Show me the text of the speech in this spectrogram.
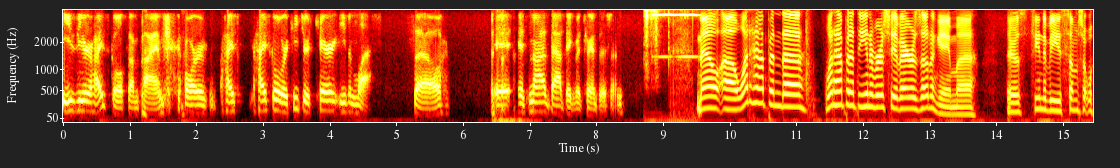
easier high school sometimes, or high high school where teachers care even less. So It's- it, it's not that big of a transition. Now, uh, what happened? Uh, what happened at the University of Arizona game? Uh, there seemed to be some sort.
